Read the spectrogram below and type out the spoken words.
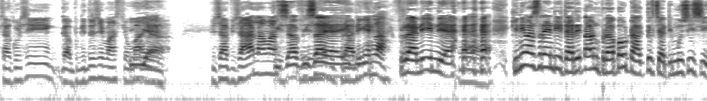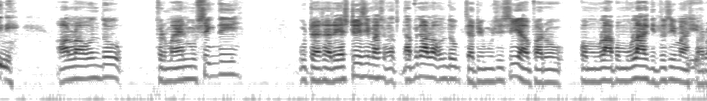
jago sih gak begitu sih mas, cuma iya. ya bisa-bisaan lah mas. Bisa-bisa ya Beraniin lah. Beraniin ya, ya. Gini Mas Randy, dari tahun berapa udah aktif jadi musisi nih? Kalau untuk bermain musik nih udah dari SD sih mas. Tapi kalau untuk jadi musisi ya baru pemula-pemula gitu sih mas. Baru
